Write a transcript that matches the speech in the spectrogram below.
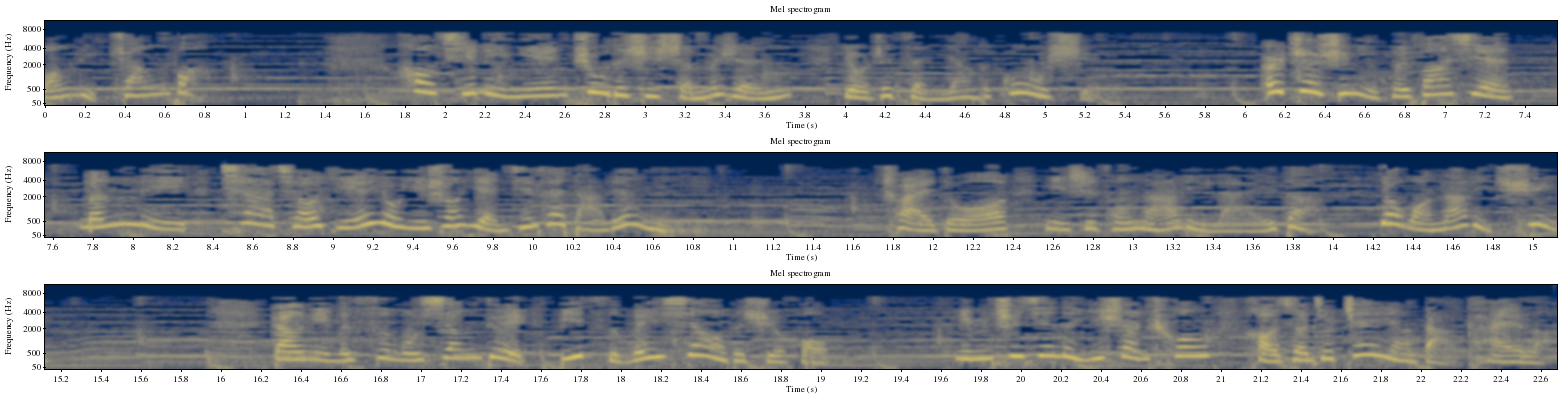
往里张望，好奇里面住的是什么人，有着怎样的故事。而这时你会发现，门里恰巧也有一双眼睛在打量你，揣度你是从哪里来的，要往哪里去。当你们四目相对，彼此微笑的时候，你们之间的一扇窗好像就这样打开了。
